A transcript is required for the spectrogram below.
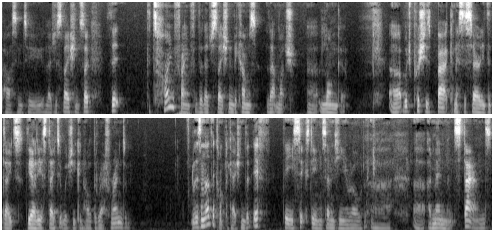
pass into legislation. So the the time frame for the legislation becomes that much uh, longer, uh, which pushes back necessarily the date, the earliest date at which you can hold the referendum. There's another complication that if the 16 and 17 year old uh, uh, amendment stands,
